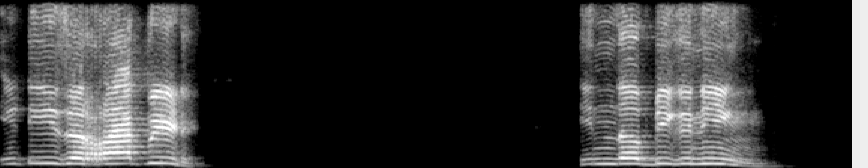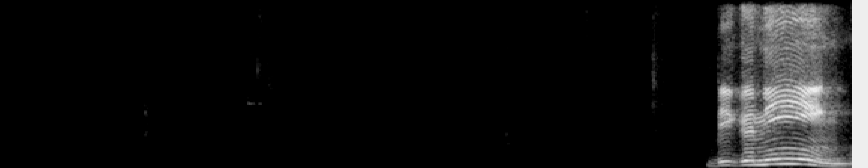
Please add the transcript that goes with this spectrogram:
it is a rapid in the beginning beginning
